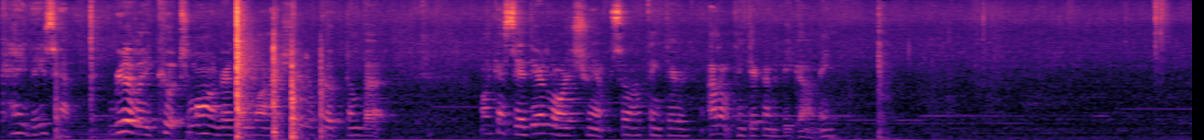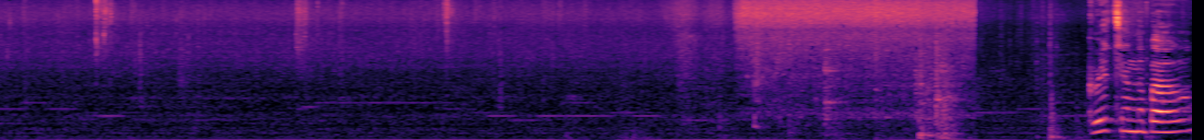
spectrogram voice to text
Okay, these have really cooked longer than what I should have cooked them, but like I said, they're large shrimp, so I think they're, I don't think they're going to be gummy. Grits in the bowl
